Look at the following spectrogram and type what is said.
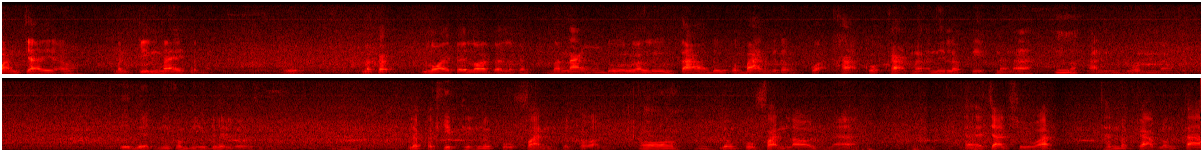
มั่นใจเอามันจริงไหมสมเออแล้วก็ลอยไปลอยไปแล้วก็มานั่งดูแล้วก็ลืมตาดูกับบ้านก็ดังขวะขากขวะขากนะอันนี้เราติดนะนะอืมเราหันวนนะ ที่แบบนี้ก็มีด้วยเลยอืมแล้วก็คิดถึงหลวงปู่ฟั่นแต่ก่อนอ๋อหลวงปู่ฟั่นเราเนี่ยนะท่านอาจารย์สุวัตท่านมากราบหลวงตา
